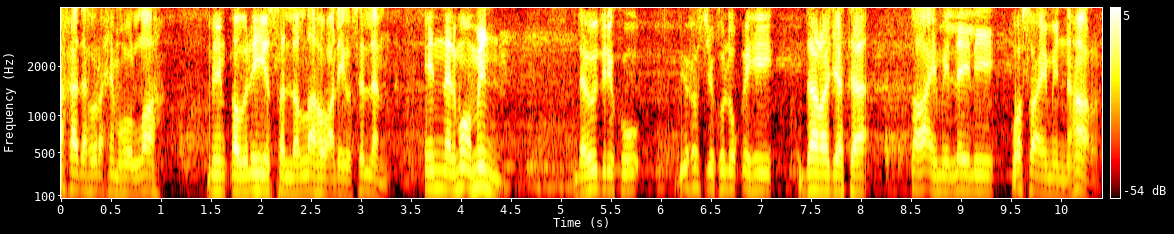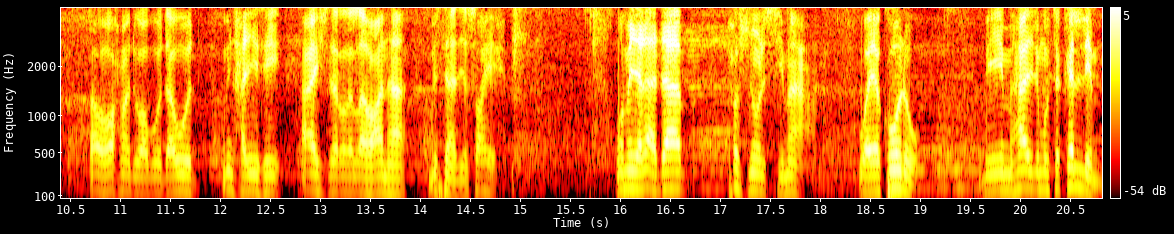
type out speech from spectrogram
أخذه رحمه الله من قوله صلى الله عليه وسلم إن المؤمن ليدرك بحسن خلقه درجة قائم الليل وصائم النهار. رواه أحمد وأبو داود من حديث عائشة رضي الله عنها بسند صحيح. ومن الأداب حسن الاستماع ويكون بإمهال المتكلم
